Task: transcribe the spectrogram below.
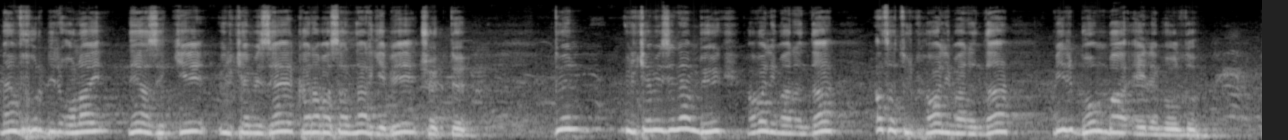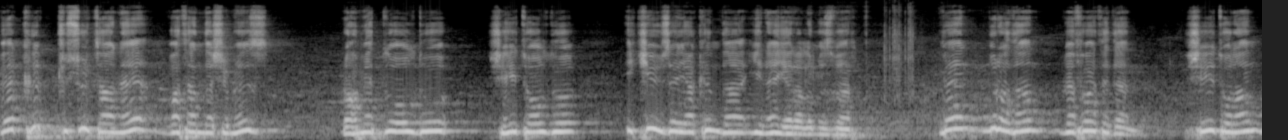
menfur bir olay ne yazık ki ülkemize karabasanlar gibi çöktü. Dün ülkemizin en büyük havalimanında Atatürk Havalimanı'nda bir bomba eylemi oldu. Ve 40 küsür tane vatandaşımız rahmetli oldu, şehit oldu. 200'e yakın da yine yaralımız var. Ben buradan vefat eden, şehit olan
